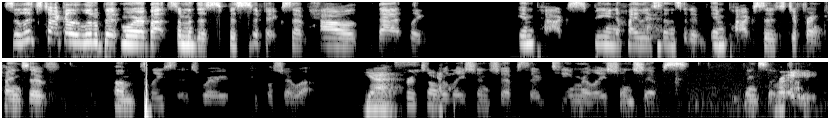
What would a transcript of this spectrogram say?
So let's talk a little bit more about some of the specifics of how that like impacts being highly sensitive impacts those different kinds of um, places where people show up. Yes. Personal relationships, their team relationships, things like right. that.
